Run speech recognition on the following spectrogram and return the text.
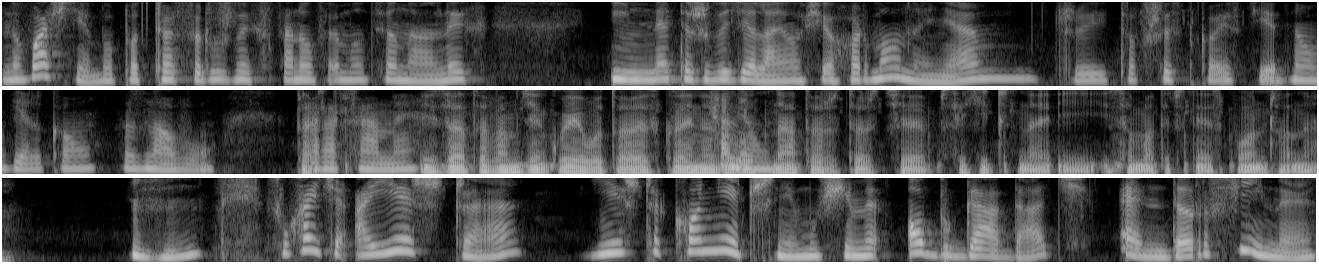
No właśnie, bo podczas różnych stanów emocjonalnych inne też wydzielają się hormony, nie? Czyli to wszystko jest jedną wielką znowu. Tak. Wracamy. I za to wam dziękuję, bo to jest kolejny dowód na to, że to życie psychiczne i, i somatyczne jest połączone. Mhm. Słuchajcie, a jeszcze, jeszcze koniecznie musimy obgadać endorfiny.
